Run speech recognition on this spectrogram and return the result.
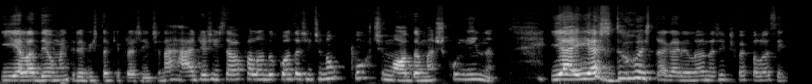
E ela deu uma entrevista aqui pra gente na rádio e a gente estava falando o quanto a gente não curte moda masculina. E aí as duas tagarelando, a gente foi falou assim:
